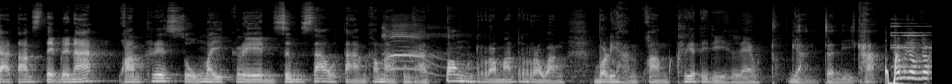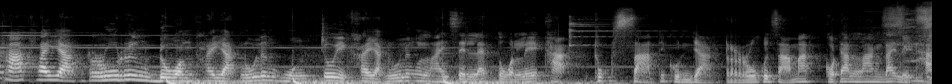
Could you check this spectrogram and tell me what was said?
กาสตามสเต็ปเลยนะ ความเครียดสูงไมเกรน ซึมเศร้าตามเข้ามาคุณขาต้องระมัดระวังบริหารความเครียดได้ดีแล้วทุกอย่างจะดีค่ะท่านผู้ชมเจ้าขาใครอยากรู้เรื่องดวง ใครอยากรู้เรื่องห่วงจุ้ยใครอยากรู้เรื่องลายเซ็นและตัวเลขค่ะ ทุกศาสตร์ที่คุณอยากรู้คุณสามารถกดด้านล่างได้เลยค่ะ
